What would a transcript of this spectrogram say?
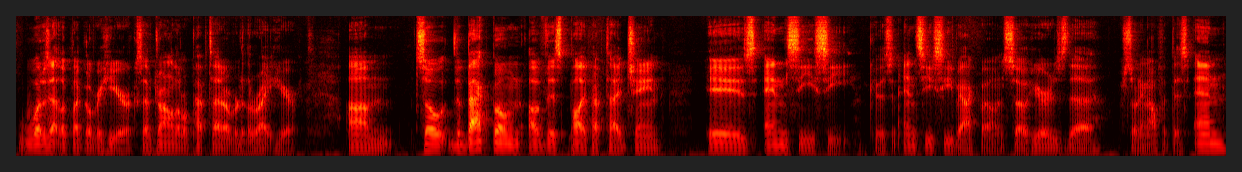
what does that look like over here? Because I've drawn a little peptide over to the right here. Um, so the backbone of this polypeptide chain is NCC. Okay, there's an NCC backbone. So here's the starting off with this N.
